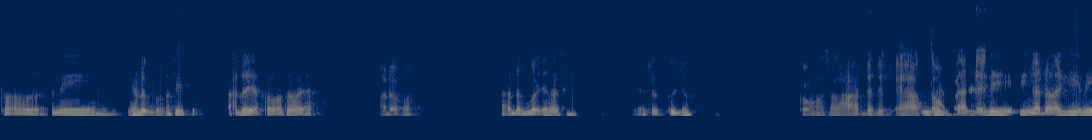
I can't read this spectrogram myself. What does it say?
Terus ini ini ada gua sih ada ya kalau nggak salah ya Ada apa? ada guanya nggak sih episode 7 Kalau nggak salah ada deh. Eh atau Nggak nggak ada ada? ya? ini ini nggak ada lagi ini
